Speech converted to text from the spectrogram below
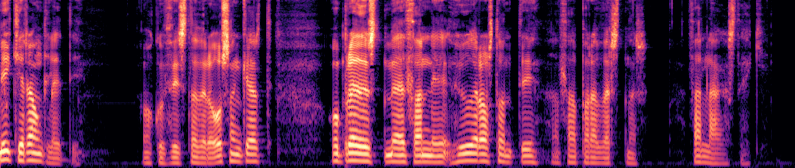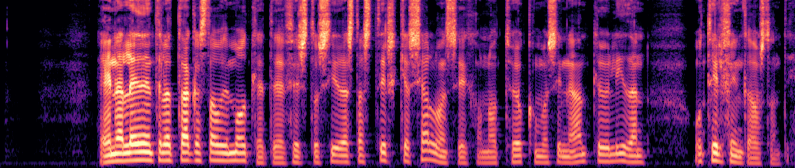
mikið rángleiti. Okkur fyrst að vera ósangjart og breyðust með þannig hugar ástandi að það bara versnar. Það lagast ekki. Eina leiðin til að takast á við mótleiti er fyrst og síðast að styrkja sjálfan sig og ná tökum að sína andlugu líðan og tilfinninga ástandi.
